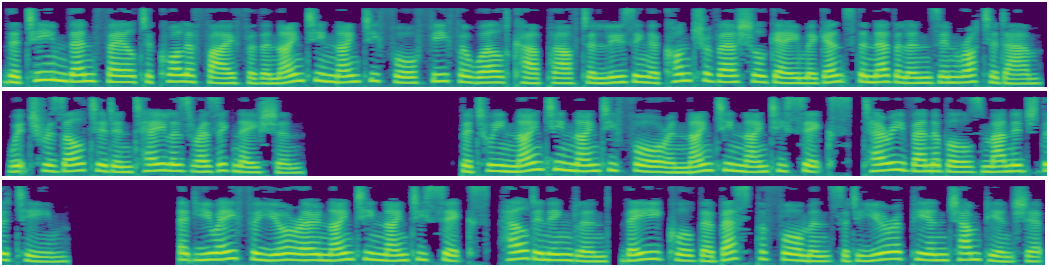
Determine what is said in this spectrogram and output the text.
The team then failed to qualify for the 1994 FIFA World Cup after losing a controversial game against the Netherlands in Rotterdam, which resulted in Taylor's resignation. Between 1994 and 1996, Terry Venables managed the team. At UEFA Euro 1996, held in England, they equalled their best performance at a European Championship,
